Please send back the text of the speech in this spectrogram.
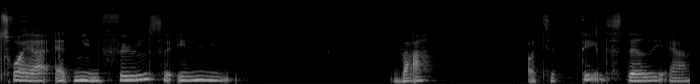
tror jeg, at min følelse indeni var, og til del stadig er,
